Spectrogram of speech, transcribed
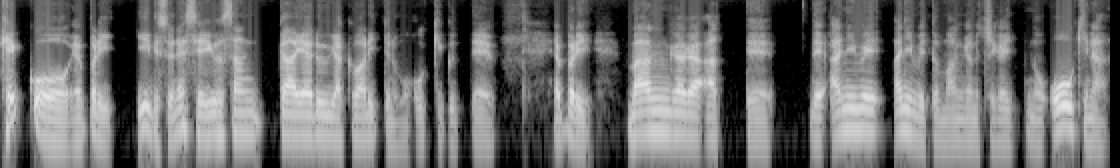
結構やっぱりいいですよね。声優さんがやる役割っていうのも大きくって、やっぱり漫画があって、で、アニメ、アニメと漫画の違いの大きな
